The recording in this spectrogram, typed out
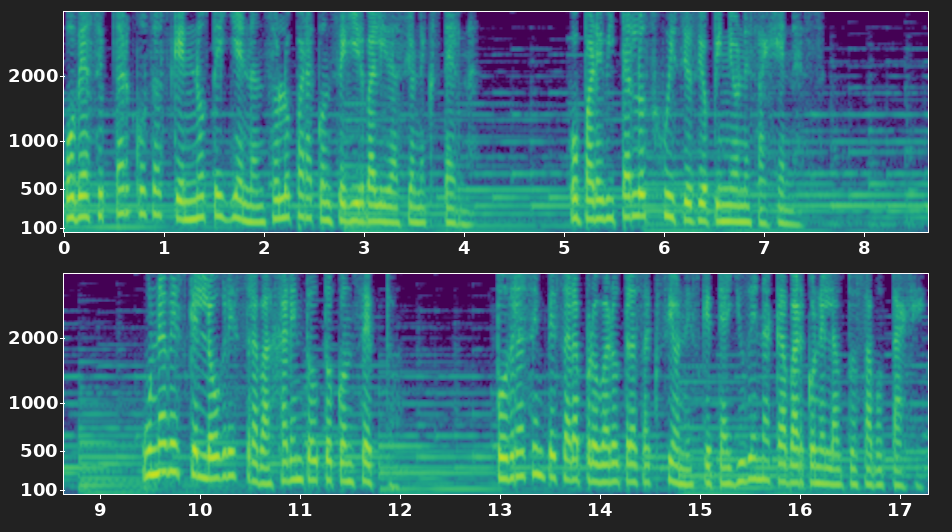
o de aceptar cosas que no te llenan solo para conseguir validación externa o para evitar los juicios y opiniones ajenas. Una vez que logres trabajar en tu autoconcepto, podrás empezar a probar otras acciones que te ayuden a acabar con el autosabotaje.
